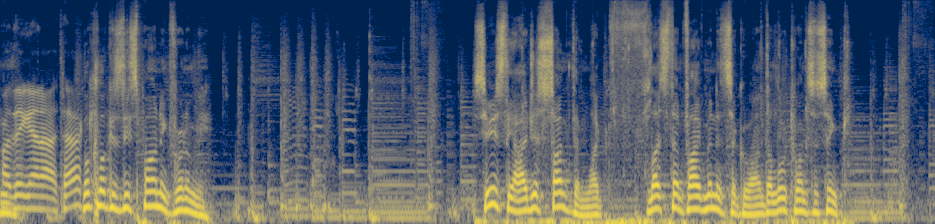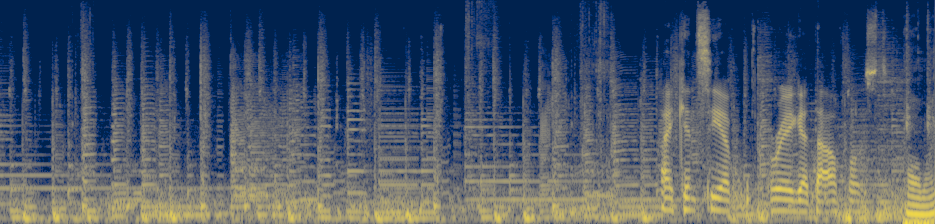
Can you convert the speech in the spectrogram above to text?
Are they gonna attack? Look, look, it's despawning in front of me. Seriously, I just sunk them, like, less than five minutes ago, and the loot wants to sink. I can see a rig at the outpost. Oh my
